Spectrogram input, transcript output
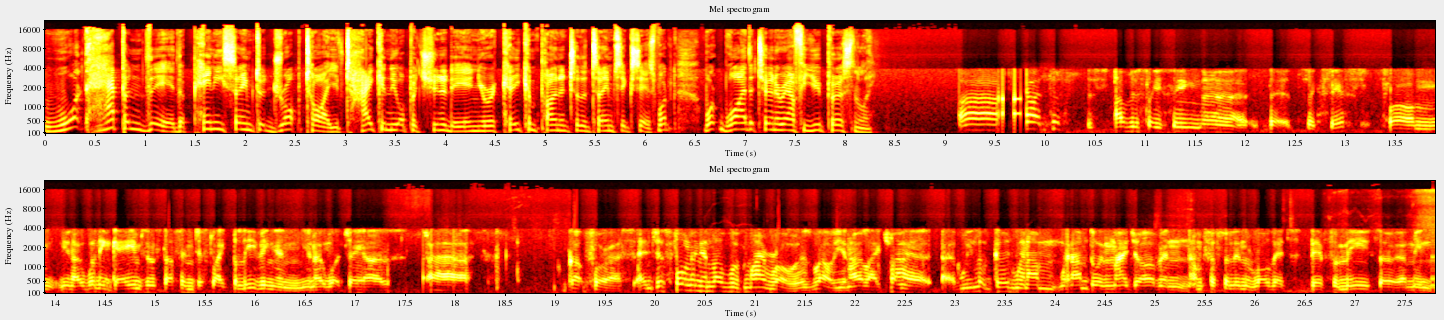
What happened there? The penny seemed to drop, Tai. You've taken the opportunity and you're a key component to the team's success. What, what, why the turnaround for you personally? Uh, just obviously seeing the, the success from you know winning games and stuff, and just like believing in you know what JR's uh, got for us, and just falling in love with my role as well. You know, like trying to uh, we look good when I'm when I'm doing my job and I'm fulfilling the role that's there for me. So I mean,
